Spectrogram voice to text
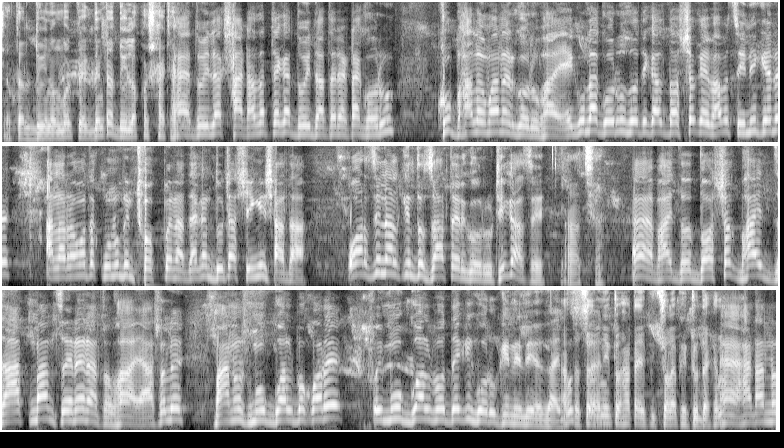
আচ্ছা, তাহলে দুই নম্বর প্রেগনেন্টটা দুই লক্ষ ষাট হ্যাঁ দুই লাখ ষাট হাজার টাকা দুই দাঁতের একটা গরু। খুব ভালো মানের গরু ভাই। এগুলা গরু যদি কাল দর্শক এইভাবে চিনি কেনে রহমতে কোনোদিন ঠকবে না। দেখেন দুটা শিঙি সাদা। অরিজিনাল কিন্তু জাতের গরু ঠিক আছে? আচ্ছা। হ্যাঁ ভাই দর্শক ভাই জাত মান চেনে না তো ভাই। আসলে মানুষ মুখ গল্প করে ওই মুখ গল্প দেখি গরু কিনে নিয়ে যায় আচ্ছা বুঝছেন? একটু হাঁটাই চলাফি একটু দেখেন। হ্যাঁ হাঁটানো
